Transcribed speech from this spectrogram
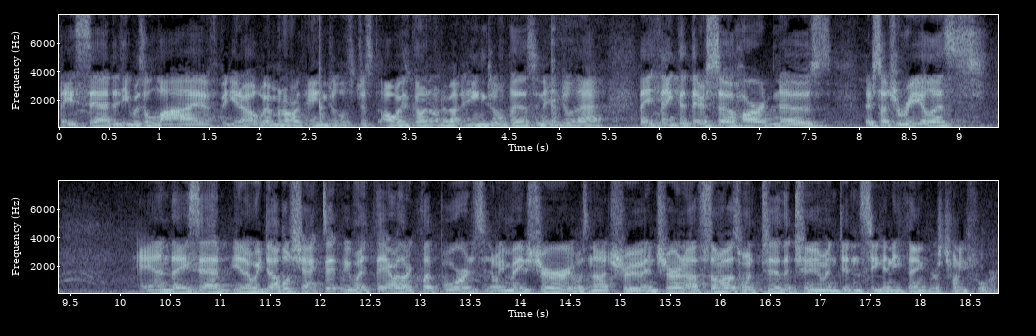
They said that he was alive, but you know how women are with angels, just always going on about angel this and angel that. They think that they're so hard nosed, they're such realists. And they said, you know, we double checked it. We went there with our clipboards and we made sure it was not true. And sure enough, some of us went to the tomb and didn't see anything, verse 24.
